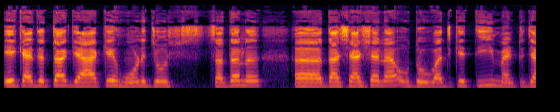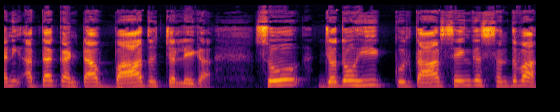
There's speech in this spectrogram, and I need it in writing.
ਇਹ ਕਹਿ ਦਿੱਤਾ ਗਿਆ ਕਿ ਹੁਣ ਜੋ ਸਦਨ ਦਾ ਸੈਸ਼ਨ ਹੈ, ਉਹ 2:30 ਮਿੰਟ ਯਾਨੀ ਅੱਧਾ ਘੰਟਾ ਬਾਅਦ ਚੱਲੇਗਾ। ਸੋ ਜਦੋਂ ਹੀ ਕੁਲਤਾਰ ਸਿੰਘ ਸੰਧਵਾ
